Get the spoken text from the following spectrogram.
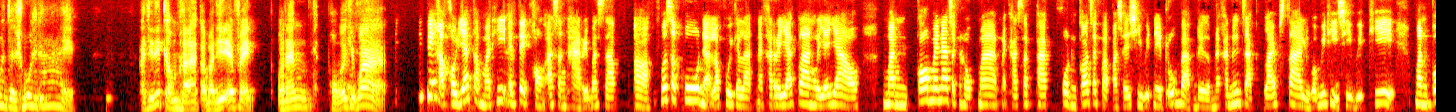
มันจะช่วยได้อาทีนี้กลับมากลับมาที่เอฟเฟกต์วันนั้นผมก็คิดว่า พี่ปิงค่ะขอแยกกลับมาที่เอฟเฟกของอสังหาริมทรัพย์เมื่อสักครู่เนี่ยเราคุยกันแล้วนะคะระยะกลางระยะยาว มันก็ไม่น่าจะกระทบมากนะคะ สักพักคนก็จะกลับมาใช้ชีวิตในรูปแบบเดิมนะคะ เนื่องจากไลฟ์สไตล์หรือว่าวิถีชีวิตที่มันก็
